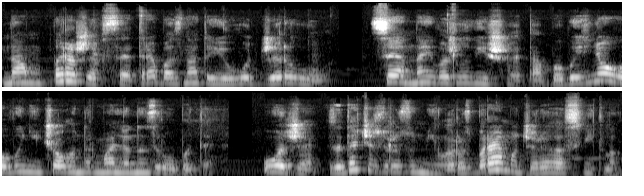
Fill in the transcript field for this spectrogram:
нам перш за все треба знати його джерело. Це найважливіший етап, бо без нього ви нічого нормально не зробите. Отже, задача зрозуміла, розбираємо джерела світла.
